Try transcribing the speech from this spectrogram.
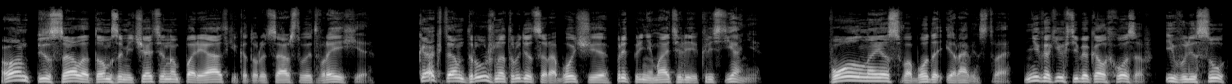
Он писал о том замечательном порядке, который царствует в Рейхе, как там дружно трудятся рабочие, предприниматели и крестьяне. Полная свобода и равенство. Никаких тебе колхозов. И в лесу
